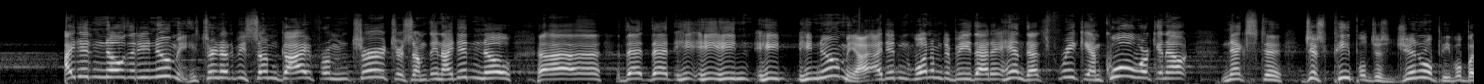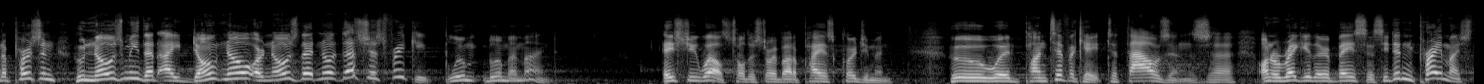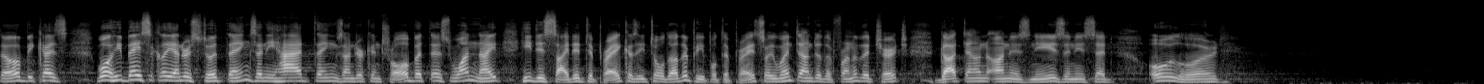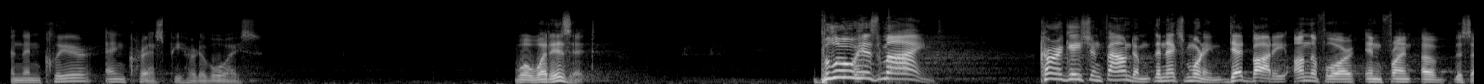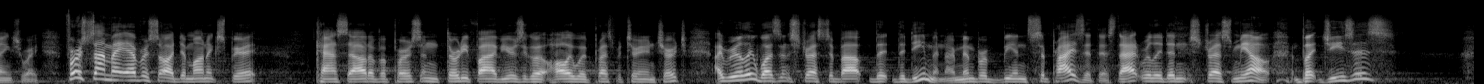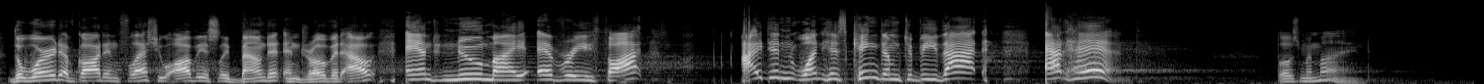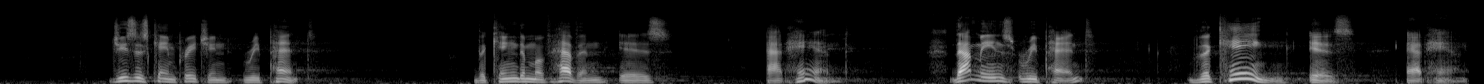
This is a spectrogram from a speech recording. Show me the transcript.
I didn't know that he knew me. He turned out to be some guy from church or something. I didn't know uh, that, that he, he, he, he knew me. I, I didn't want him to be that at hand. That's freaky. I'm cool working out next to just people, just general people, but a person who knows me that I don't know or knows that no, that's just freaky. Blew, blew my mind. H.G. Wells told a story about a pious clergyman who would pontificate to thousands uh, on a regular basis. He didn't pray much, though, because, well, he basically understood things and he had things under control. But this one night, he decided to pray because he told other people to pray. So he went down to the front of the church, got down on his knees, and he said, Oh Lord. And then, clear and crisp, he heard a voice. Well, what is it? Blew his mind. Congregation found him the next morning, dead body on the floor in front of the sanctuary. First time I ever saw a demonic spirit cast out of a person 35 years ago at Hollywood Presbyterian Church, I really wasn't stressed about the, the demon. I remember being surprised at this. That really didn't stress me out. But Jesus, the Word of God in flesh, who obviously bound it and drove it out and knew my every thought, I didn't want his kingdom to be that at hand. Blows my mind. Jesus came preaching, repent. The kingdom of heaven is at hand. That means repent. The king is at hand.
